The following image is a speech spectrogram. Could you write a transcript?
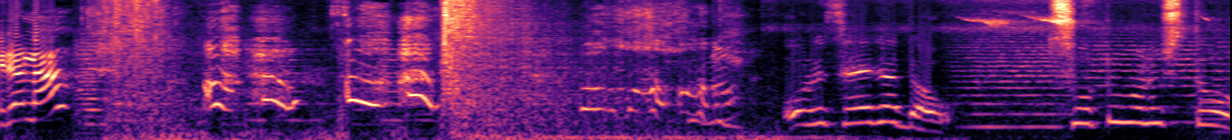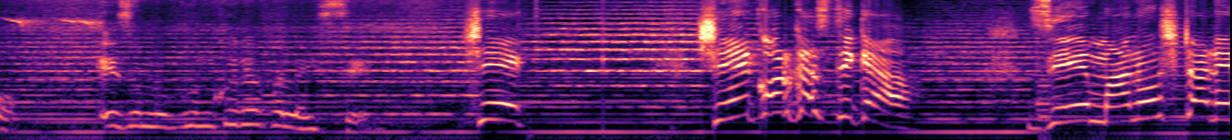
এটা না? ওরে ছাইরা দাও ছোট মানুষ তো এই জন্য ভুল করে ফেলাইছে। শেখ শেখ ওর কাছ থেকে? যে মানুষটারে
